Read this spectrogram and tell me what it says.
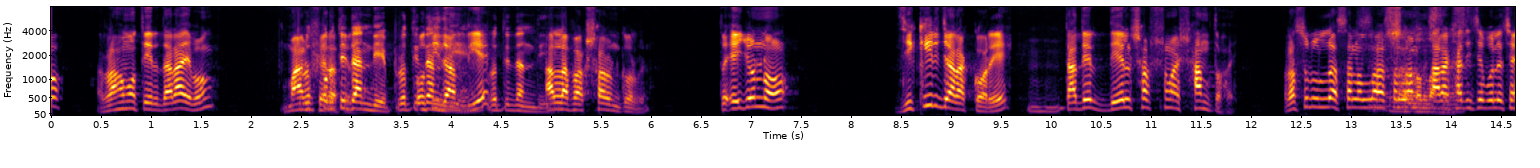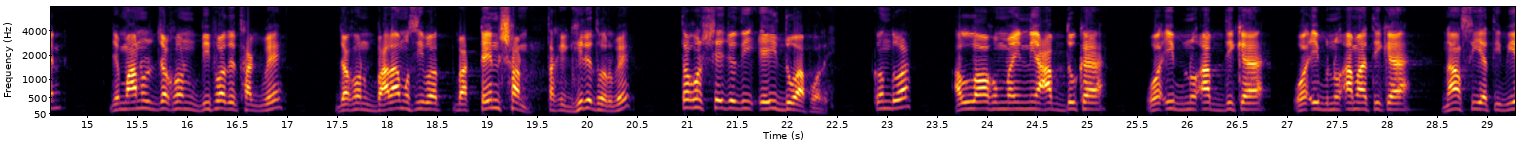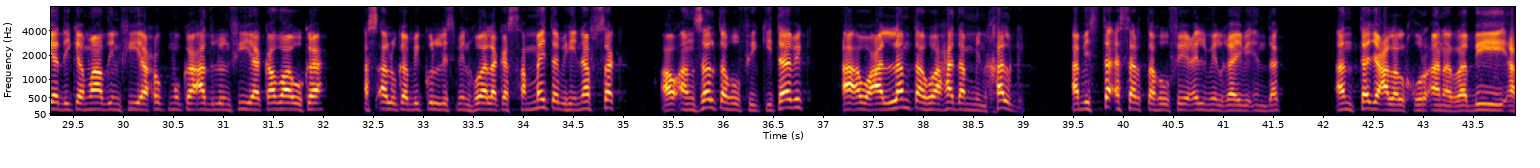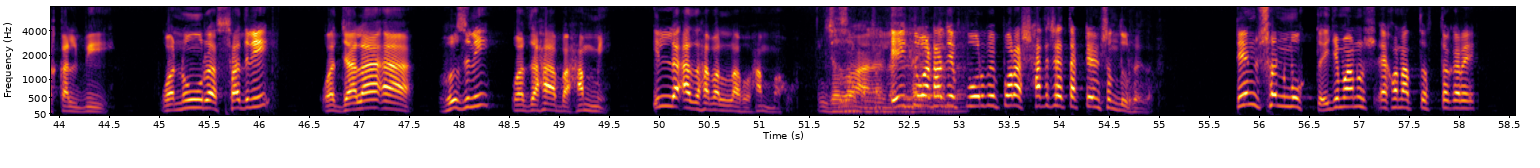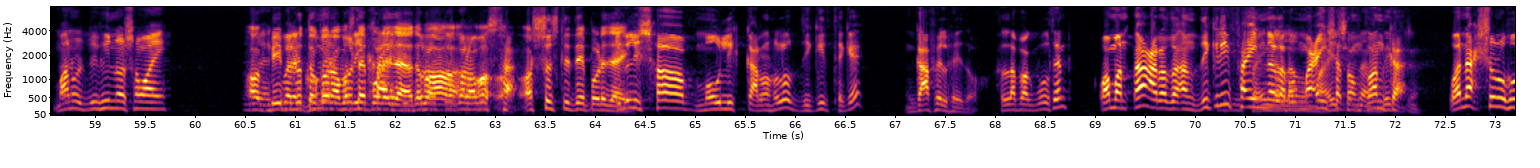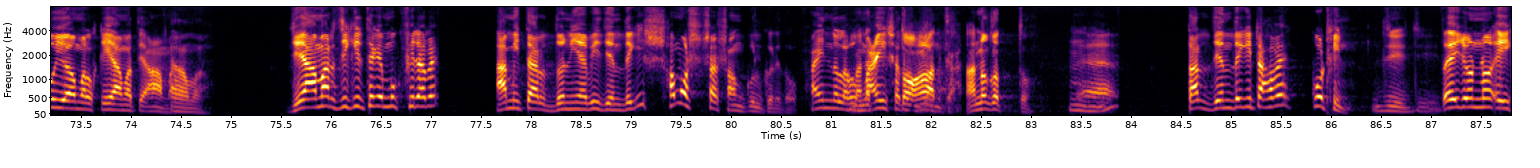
রহমতের দ্বারা এবং প্রতিদান দিয়ে প্রতিদান দিয়ে প্রতিদান দিয়ে। আল্লাহ পাক স্মরণ করবেন। তো এই জন্য জিকির যারা করে। তাদের দেল সবসময় শান্ত হয়। রসুল্লাহ সাল্লাম তারা খাদিসে বলেছেন যে মানুষ যখন বিপদে থাকবে যখন বালা মুসিবত বা টেনশন তাকে ঘিরে ধরবে তখন সে যদি এই দোয়া পড়ে। কোন দোয়া আল্লাহ আব্দুকা ওয়া ইবনু আব্দিকা ওয়া ইবনু আমাতিকা নাসিয়াতি বিয়াদিকা মাদিন ফিয়া হুকমুকা আদলুন ফিয়া কাওয়াউকা আসআলুকা বিকুল ইসমিন হুয়ালাকা সাম্মাইতা বিহি নাফসাক আও আনজালতাহু ফি কিতাবিক আও আল্লামতাহু আহাদাম মিন খালকিক আব ইস্তাসারতাহু ফি ইলমিল গায়বি ইনদাক আন তাজআলাল কুরআনা রাবিআ কলবি ওয়া নূরা সাদরি ওয়া জালাআ হুজনি ওয়া জাহাবা হাম্মি ইল্লা আযহাবাল্লাহু হাম্মাহু জাযাকাল্লাহ। এই দোয়াটা যে পড়বে পড়ার সাথে সাথে তার টেনশন দূর হয়ে যাবে। টেনশন মুক্ত। এই যে মানুষ এখন আত্মহত্যা করে মানুষ বিভিন্ন সময় অস্বস্তিতে পড়ে যায়। এগুলি সব মৌলিক কারণ হলো জিকির থেকে গাফেল হয়ে যাও আল্লাহ পাক বলছেন ওমান আ'রাদা আন যিকরি ফাইন্না লাহু মাঈশাতান যানকা। ওয়া নাহশুরুহু ইয়াওমাল কিয়ামাতি আমা। আমা। যে আমার জিকির থেকে মুখ ফিরাবে আমি তার দুনিয়াবি জিন্দেগি সমস্যা সংকুল করে দেবো। ফাইন্না লাহু মানে আনুগত্য। হ্যাঁ, তার জিন্দেগিটা হবে কঠিন। জি জি। তো এই জন্য এই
